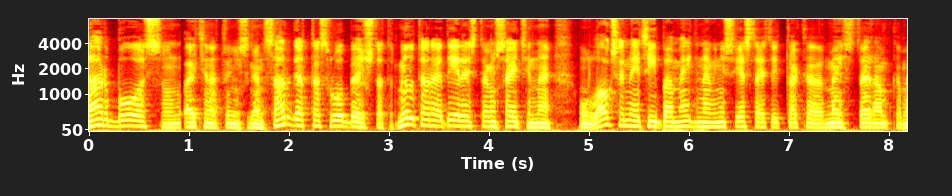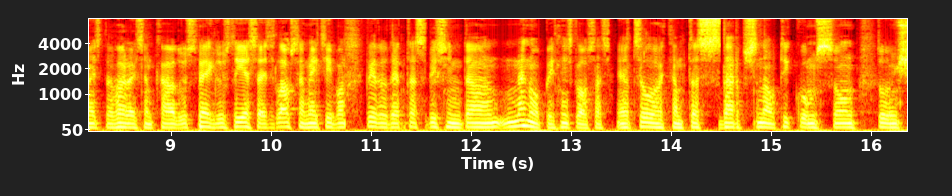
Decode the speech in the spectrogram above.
darbos un aicināt viņus gan sargāt tās robežas, tātad militārajā dienestā viņus aicināja, un lauksaimniecībā mēģināja viņus iesaistīt, tā kā mēs ceram, ka mēs te varēsim kādus spēkļus iesaistīt lauksaimniecībā. Piedodiet, tas bija tā nenopietni izklausās. Ja cilvēkam tas darbs nav nav tikums, un to viņš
